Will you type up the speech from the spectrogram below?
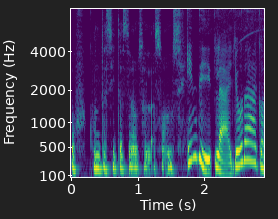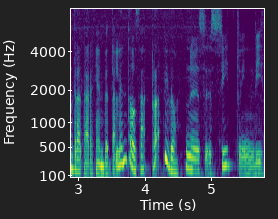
Uf, ¿cuántas citas tenemos a las 11? Indeed la ayuda a contratar gente talentosa rápido. Necesito Indeed.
